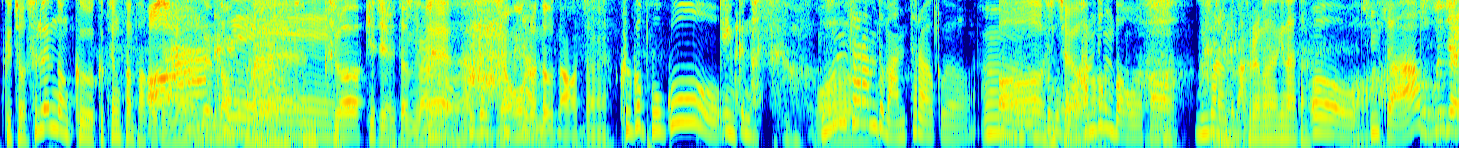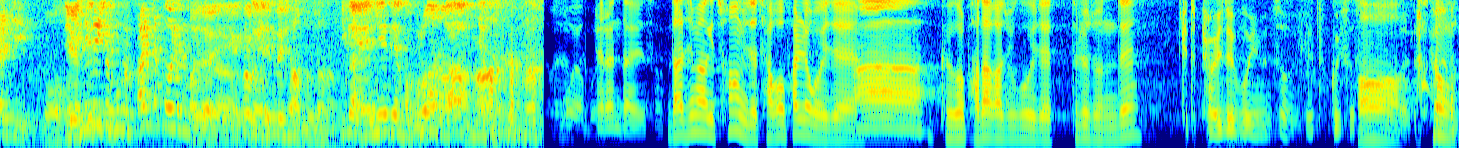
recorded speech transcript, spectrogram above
그 저 슬램덩크 극장판 봤거든요. 그래. 그렇게 재밌다면서 네. 그거 진짜 영어로도 나왔잖아요. 그거 보고 게임 끝났어. 그거. 운 사람도 많더라고요. 음, 아, 그거 진짜요? 보고 감동 먹어서 운 사람도 많고. 그럴만하긴 하다. 어 진짜. 뭔지 알지? 애니메이션 보면 반짝거리는 거 있잖아. 형 애니메이션 안 보잖아. 네가 애니에 대해 막 물어봐. 아. 베란다에서 나지막이 처음 이제 작업하려고 이제 아 그걸 받아가지고 이제 들려줬는데 그때 별들 보이면서 이렇게 듣고 있었어요 어형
